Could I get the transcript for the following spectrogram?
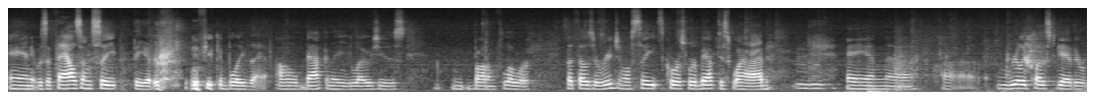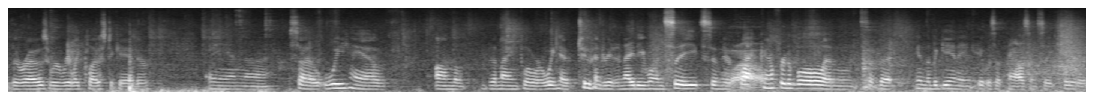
and it was a thousand seat theater, if you can believe that. All balcony, loges, bottom floor. But those original seats, of course, were about this wide, and uh, uh, really close together. The rows were really close together, and uh, so we have on the, the main floor, we have 281 seats, and they're Wow. quite comfortable. And so, but in the beginning, it was a thousand seat theater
